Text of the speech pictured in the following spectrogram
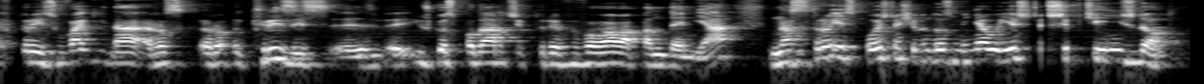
w której z uwagi na roz, kryzys już gospodarczy, który wywołała pandemia, nastroje społeczne się będą zmieniały jeszcze szybciej niż dotąd.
